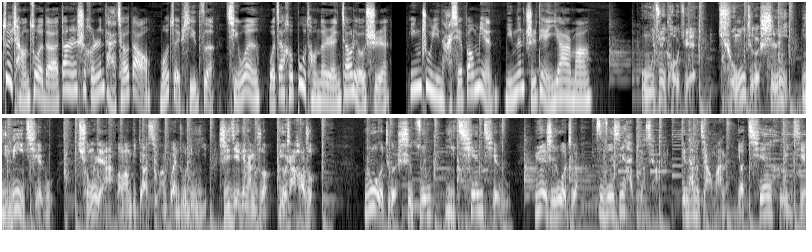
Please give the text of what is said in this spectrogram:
最常做的当然是和人打交道，磨嘴皮子。请问我在和不同的人交流时，应注意哪些方面？您能指点一二吗？五句口诀：穷者势利，以利切入。穷人啊，往往比较喜欢关注利益，直接跟他们说有啥好处。弱者是尊，以谦切入。越是弱者，自尊心还比较强，跟他们讲话呢要谦和一些，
